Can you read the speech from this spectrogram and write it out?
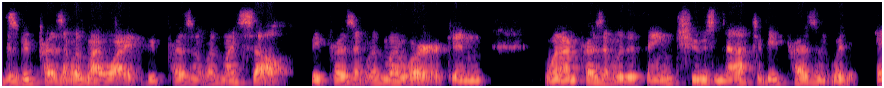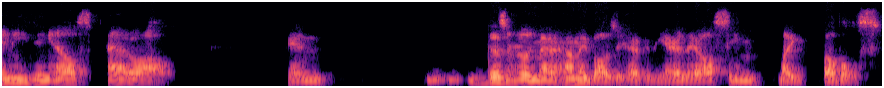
just be present with my wife, be present with myself, be present with my work. And when I'm present with a thing, choose not to be present with anything else at all. And doesn't really matter how many balls you have in the air, they all seem like bubbles.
